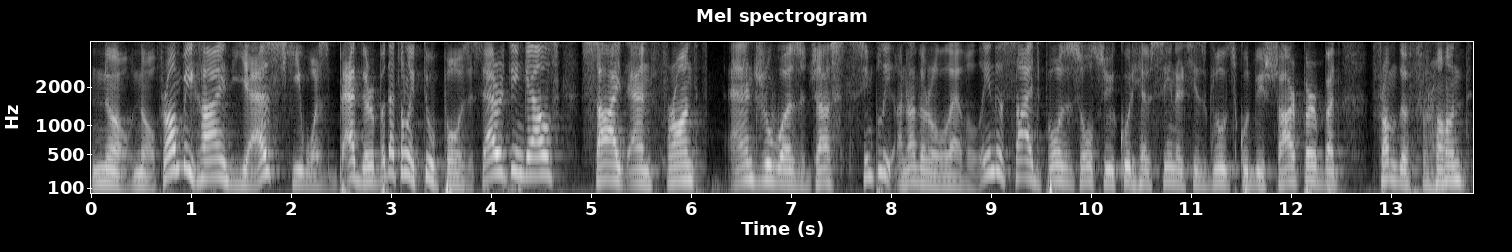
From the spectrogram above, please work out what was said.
no, no. From behind, yes, he was better, but that's only two poses. Everything else, side and front, Andrew was just simply another level. In the side poses also you could have seen that his glutes could be sharper, but from the front,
